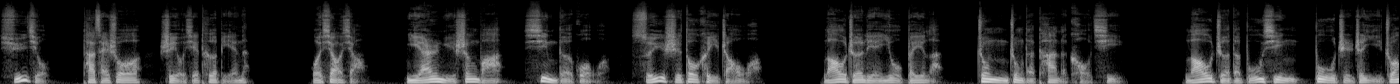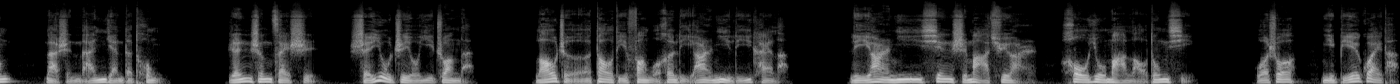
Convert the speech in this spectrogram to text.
许久，他才说是有些特别呢。我笑笑：“你儿女生娃。”信得过我，随时都可以找我。老者脸又悲了，重重的叹了口气。老者的不幸不止这一桩，那是难言的痛。人生在世，谁又只有一桩呢？老者到底放我和李二妮离开了。李二妮先是骂缺儿，后又骂老东西。我说：“你别怪他，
